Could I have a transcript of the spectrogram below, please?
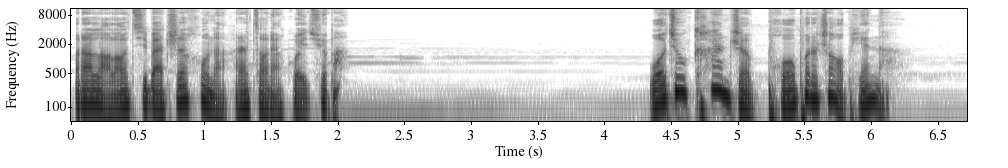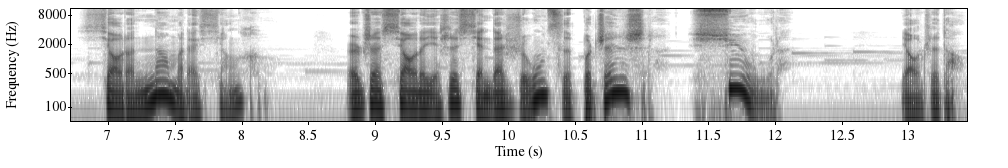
和他姥姥祭拜之后呢，还是早点回去吧。我就看着婆婆的照片呢，笑得那么的祥和，而这笑的也是显得如此不真实了，虚无了。要知道，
